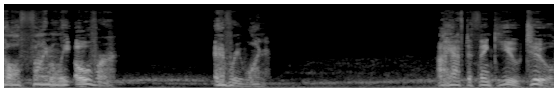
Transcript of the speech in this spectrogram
all finally over. Everyone. I have to thank you, too.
